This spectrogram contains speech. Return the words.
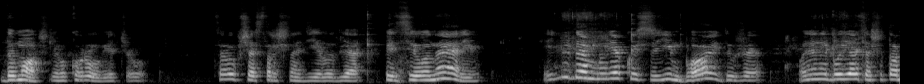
домашнього коров'ячого. Це взагалі страшне діло для пенсіонерів. І людям ну, якось їм байдуже. Вони не бояться, що там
